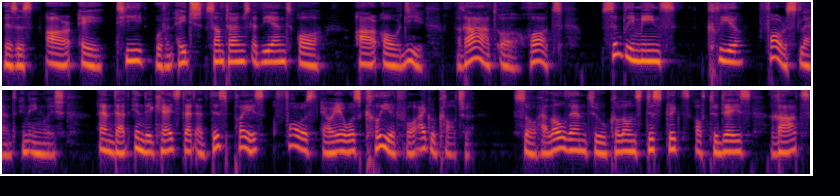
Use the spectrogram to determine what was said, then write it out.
This is R-A-T with an H sometimes at the end or R-O-D. Rat or rot simply means clear forest land in English, and that indicates that at this place forest area was cleared for agriculture. So hello then to Cologne's districts of today's Rath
